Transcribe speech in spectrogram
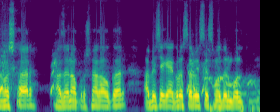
नमस्कार माझं नाव कृष्णा गावकर अभिषेक अॅग्रो सर्व्हिसेस मधून बोलतोय.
